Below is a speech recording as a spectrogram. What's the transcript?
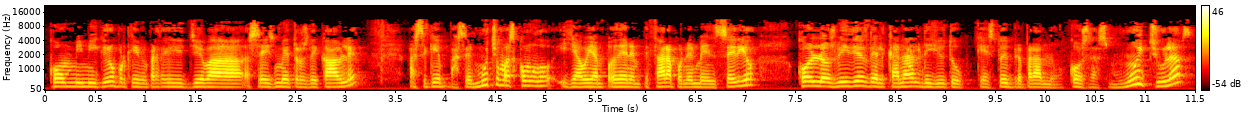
con mi micro porque me parece que lleva 6 metros de cable, así que va a ser mucho más cómodo y ya voy a poder empezar a ponerme en serio con los vídeos del canal de YouTube, que estoy preparando cosas muy chulas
